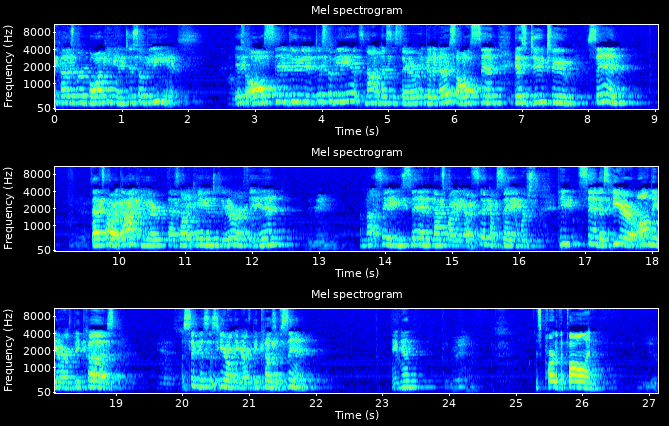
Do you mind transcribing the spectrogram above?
because we're walking in disobedience. Is all sin due to disobedience? Not necessarily, but it is. All sin is due to sin. That's how it got here. That's how it came into the earth. Amen. You mean, I'm not saying you sinned and that's why you got sick. I'm saying we're, people, sin is here on the earth because Yes. sickness is here on the earth because of sin. Amen. amen. It's part of the fallen Yep.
